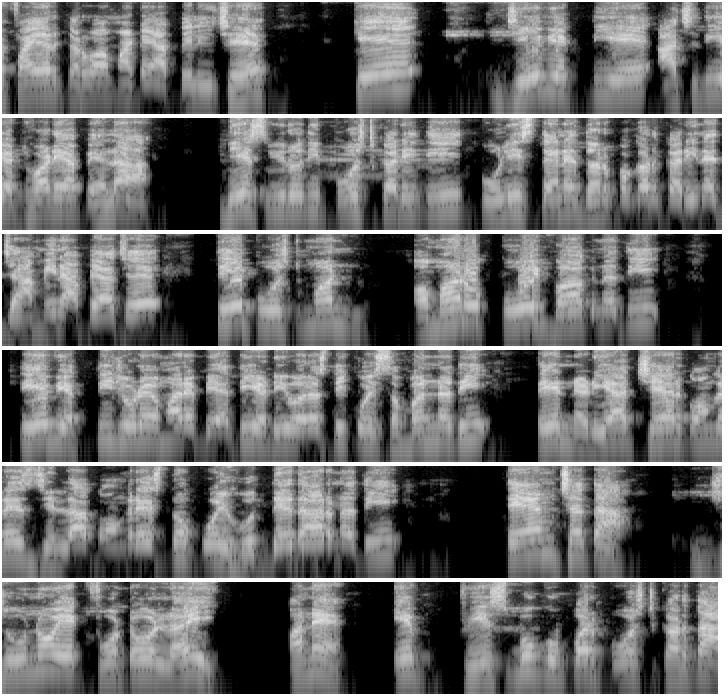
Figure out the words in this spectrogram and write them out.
એફઆઈઆર કરવા માટે આપેલી છે કે જે વ્યક્તિએ આજથી અઠવાડિયા પહેલા દેશ વિરોધી પોસ્ટ કરી હતી, પોલીસ તેને ધરપકડ કરીને જામીન આપ્યા છે. તે પોસ્ટમાં અમારો કોઈ ભાગ નથી. તે વ્યક્તિ જોડે અમારે બેથી અઢી વર્ષથી કોઈ સંબંધ નથી. તે નડિયાદ શહેર કોંગ્રેસ, જિલ્લા કોંગ્રેસનો કોઈ હોદ્દેદાર નથી. તેમ છતાં, જૂનો એક ફોટો લઈ અને એ ફેસબુક ઉપર પોસ્ટ કરતા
